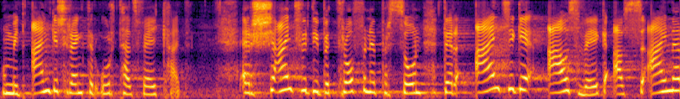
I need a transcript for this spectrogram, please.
und mit eingeschränkter Urteilsfähigkeit erscheint für die betroffene Person der einzige Ausweg aus einer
